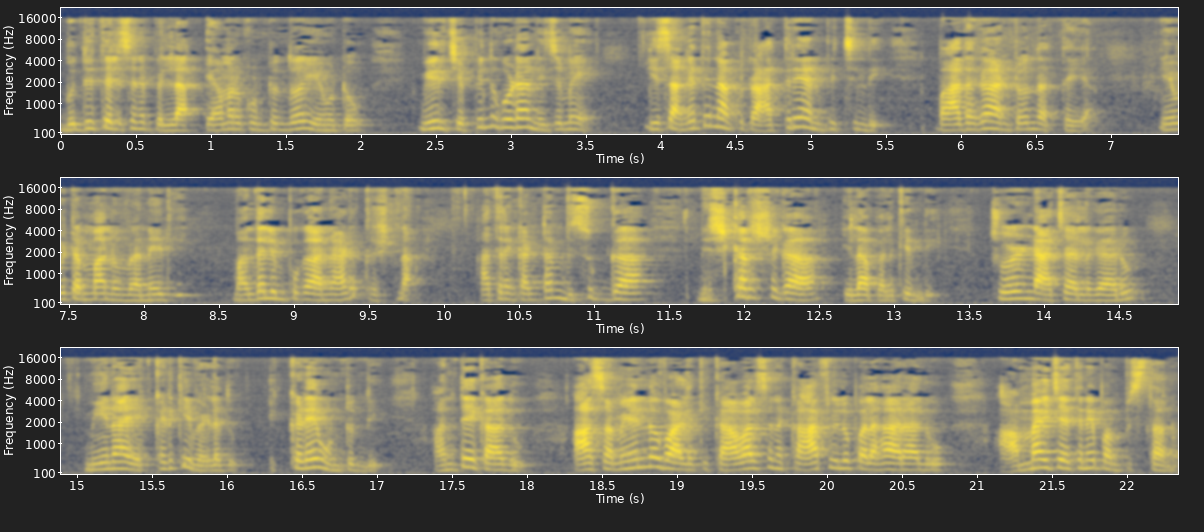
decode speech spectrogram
బుద్ధి తెలిసిన పిల్ల ఏమనుకుంటుందో ఏమిటో. మీరు చెప్పింది కూడా నిజమే. ఈ సంగతి నాకు రాత్రే అనిపించింది. బాధగా అంటోంది అత్తయ్య. ఏమిటమ్మా నువ్వనేది? మందలింపుగా అన్నాడు కృష్ణ. అతని కంఠం విసుగ్గా నిష్కర్షగా ఇలా పలికింది. చూడండి ఆచార్యులు గారు మీనా ఎక్కడికి వెళ్ళదు. ఇక్కడే ఉంటుంది. అంతేకాదు ఆ సమయంలో వాళ్ళకి కావాల్సిన కాఫీలు పలహారాలు ఆ అమ్మాయి చేతనే పంపిస్తాను.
